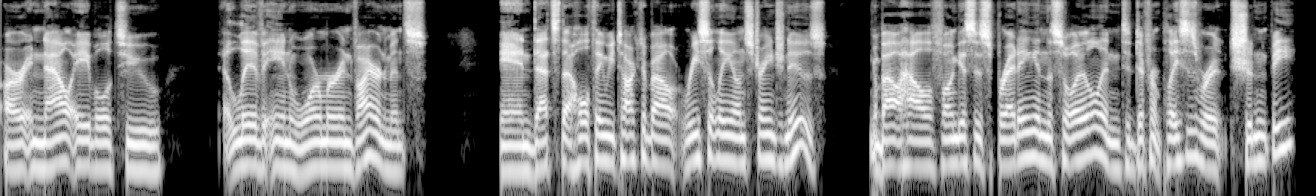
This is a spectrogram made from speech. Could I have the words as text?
are now able to live in warmer environments. And that's the whole thing we talked about recently on Strange News about how fungus is spreading in the soil and to different places where it shouldn't be.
